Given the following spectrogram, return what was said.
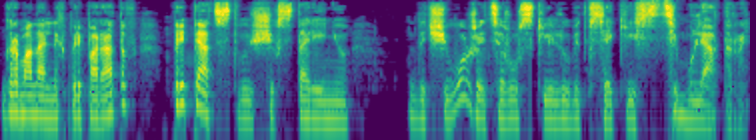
гормональных препаратов, препятствующих старению. Да чего же эти русские любят всякие стимуляторы?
